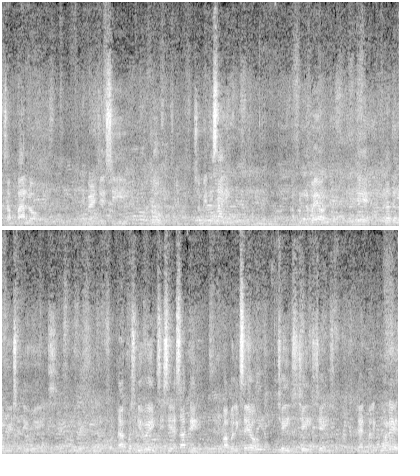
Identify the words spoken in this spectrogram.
Sampaloc emergency room. So may design. Approve na ba yun? Hindi. Dadala mo yun sa DOH. Tapos DOH, sisiya sa atin. Babalik sa'yo. Change, change, change. Then balik mo ulit.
